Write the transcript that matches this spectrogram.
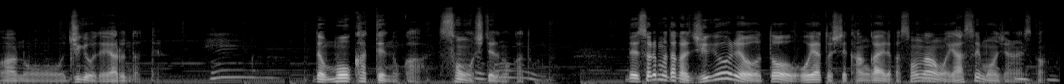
あの授業でやるんだって。でも儲かってんのか損をしてるのかと。でそれもだから授業料と親として考えればそんなのも安いもんじゃないですか、うんうん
